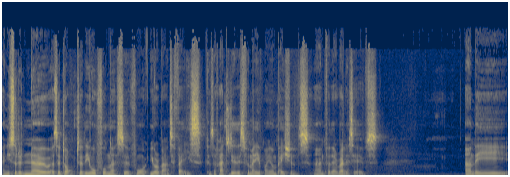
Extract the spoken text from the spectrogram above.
and you sort of know as a doctor the awfulness of what you're about to face because I've had to do this for many of my own patients and for their relatives. And the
